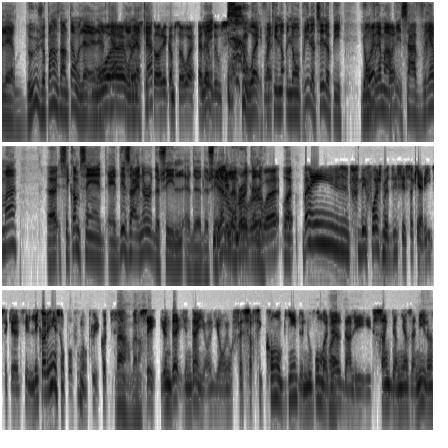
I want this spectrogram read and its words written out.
LR2, je pense, dans le temps, ou le LR4. Ouais, ouais, carré comme ça, ouais. LR2 aussi. ouais, fait qu'ils l'ont pris, là, tu sais, là, puis ils ont vraiment pris. Ça a vraiment euh, c'est comme c'est un, designer de chez, de, de chez Land Rover. ouais, ouais. Ben, des fois, je me dis, c'est ça qui arrive. C'est que les Coréens sont pas fous non plus. Écoute, ben non, ben non. Hyundai, Hyundai ils, ont, fait sortir combien de nouveaux modèles dans les cinq dernières années? Là?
